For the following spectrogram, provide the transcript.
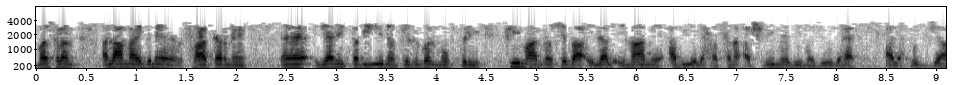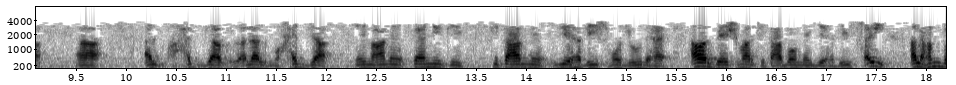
مثلا علامہ ابن فاکر نے یعنی طبیعین و قزب المفتری فیما نصبہ الامام ابی الحسن اشری میں بھی موجود ہے۔ الحجہ الحجہ المحجہ، امام سینی کی کتاب میں یہ حدیث موجود ہے اور بے شمار کتابوں میں یہ حدیث صحیح الحمد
